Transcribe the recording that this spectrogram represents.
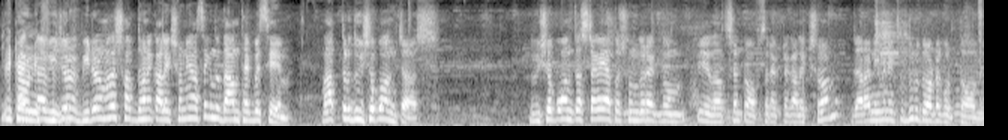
এটা একটা ভিডিও ভিডিওর মধ্যে সব ধরনের কালেকশনই আছে কিন্তু দাম থাকবে সেম মাত্র দুইশো পঞ্চাশ। দুইশো পঞ্চাশ টাকায় এত সুন্দর একদম পেয়ে যাচ্ছেন টপসের একটা কালেকশন যারা নেবেন একটু দ্রুত অর্ডার করতে হবে।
